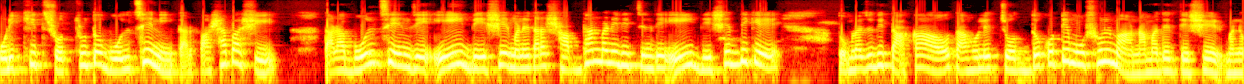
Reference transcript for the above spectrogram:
পরীক্ষিত শত্রু তো বলছেনই। তার পাশাপাশি তারা বলছেন যে এই দেশের মানে তারা সাবধান বানিয়ে দিচ্ছেন যে এই দেশের দিকে তোমরা যদি তাকাও, তাহলে চোদ্দ কোটি মুসলমান আমাদের দেশের মানে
